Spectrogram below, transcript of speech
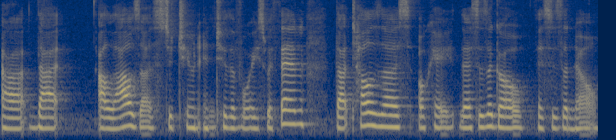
uh, that allows us to tune into the voice within that tells us, okay, this is a go, this is a no,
